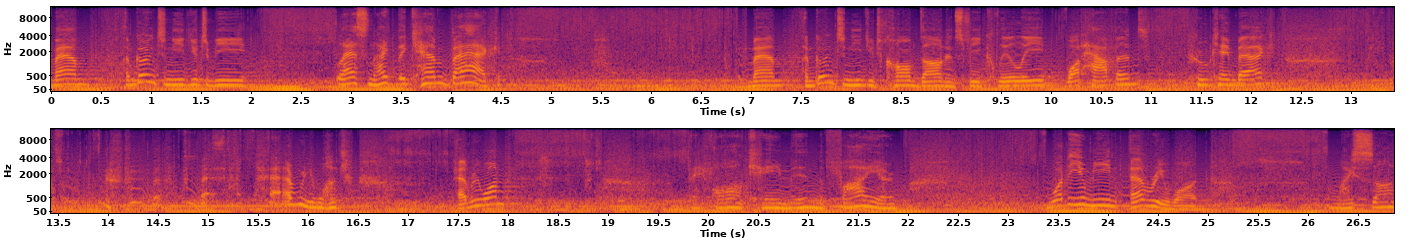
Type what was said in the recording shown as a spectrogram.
Ma'am, I'm going to need you to be Last night they came back. Ma'am, I'm going to need you to calm down and speak clearly. What happened? Who came back? Everyone. Everyone? They all came in the fire. What do you mean, everyone? My son.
